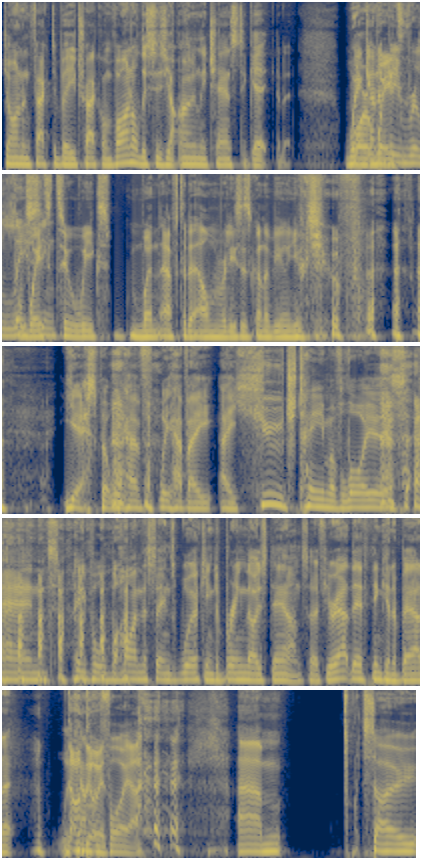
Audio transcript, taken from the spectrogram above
John and Factor B track on vinyl, this is your only chance to get get it. We're going to be releasing wait two weeks when after the album release is going to be on YouTube. Yes, but we have we have a, a huge team of lawyers and people behind the scenes working to bring those down. So if you're out there thinking about it, we're Don't do it. for you. um, so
